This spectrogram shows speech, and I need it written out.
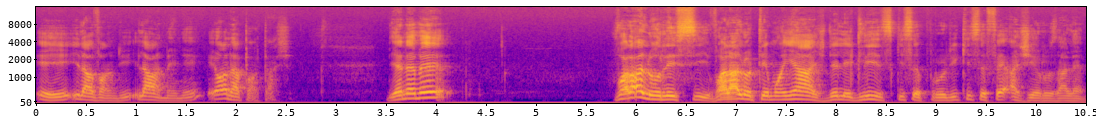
Et il a vendu, il a amené, et on a partagé. Bien-aimé, voilà le récit, voilà le témoignage de l'Église qui se produit, qui se fait à Jérusalem.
